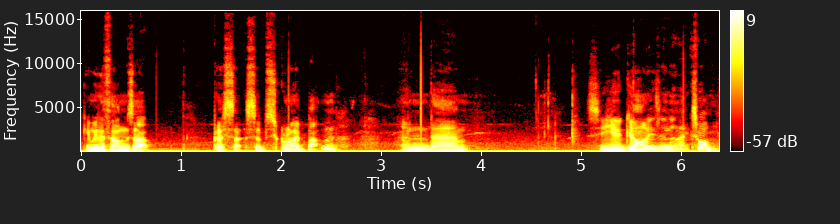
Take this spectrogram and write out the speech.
Give me a thumbs up. Press that subscribe button. And um, see you guys in the next one.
